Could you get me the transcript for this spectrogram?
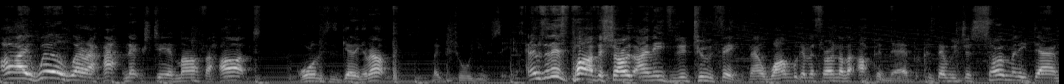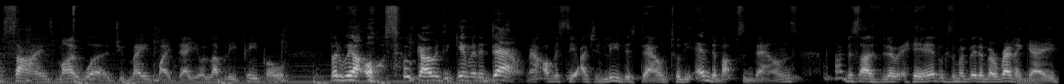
I will wear a hat next year, Martha Hart. All this is getting it up. Make sure you see it. And it was in this part of the show that I need to do two things. Now, one, we're going to throw another up in there because there was just so many damn signs. My word, you made my day, you're lovely people but we are also going to give it a down. Now, obviously, I should leave this down till the end of ups and downs. I've decided to do it here because I'm a bit of a renegade.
